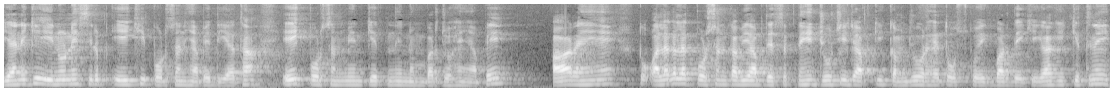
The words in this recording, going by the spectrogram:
यानी कि इन्होंने सिर्फ़ एक ही पोर्शन यहाँ पे दिया था। एक पोर्शन में इनके इतने नंबर जो है यहाँ पे आ रहे हैं तो अलग अलग पोर्शन का भी आप देख सकते हैं। जो चीज़ आपकी कमज़ोर है तो उसको एक बार देखिएगा कि कितने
